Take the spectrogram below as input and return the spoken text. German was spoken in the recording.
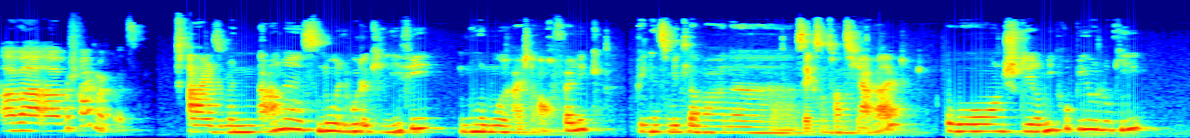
Aber äh, beschreib mal kurz. Also mein Name ist Nur Huda Khalifi. Nur Nur reicht auch völlig. Bin jetzt mittlerweile 26 Jahre alt und studiere Mikrobiologie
